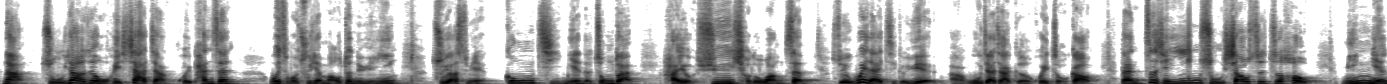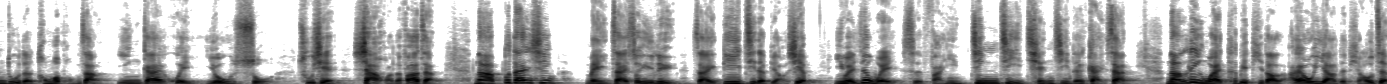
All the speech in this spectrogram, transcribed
那主要任务会下降，会攀升，为什么出现矛盾的原因？主要是因为供给面的中断，还有需求的旺盛，所以未来几个月啊，物价价格会走高。但这些因素消失之后，明年度的通货膨胀应该会有所出现下滑的发展。那不担心。美债收益率在第一季的表现，因为认为是反映经济前景的改善。那另外特别提到了 LVR 的调整，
